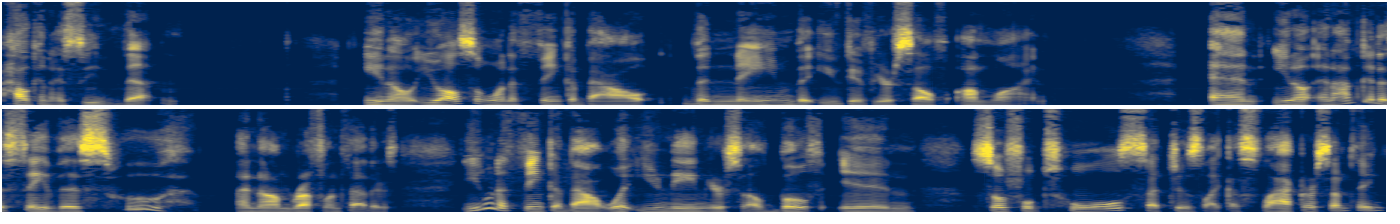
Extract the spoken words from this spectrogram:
How can I see them? You know, you also want to think about the name that you give yourself online. And, you know, and I'm going to say this, whew, I know I'm ruffling feathers. You want to think about what you name yourself, both in social tools such as like a Slack or something,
